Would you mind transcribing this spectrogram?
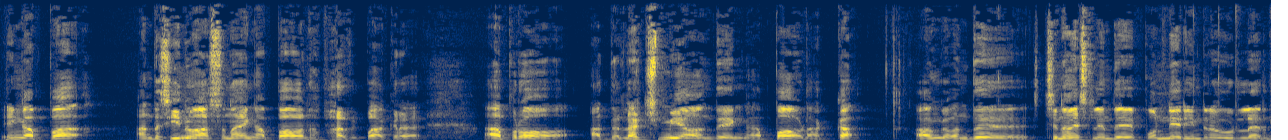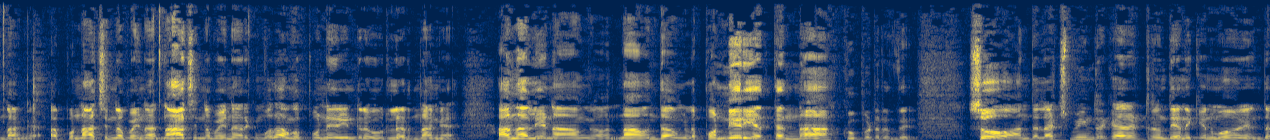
எங்கள் அப்பா அந்த சீனிவாசனா எங்கள் அப்பாவை நான் பார்த்து பார்க்குறேன் அப்புறம் அந்த லட்சுமியாக வந்து எங்கள் அப்பாவோட அக்கா. அவங்க வந்து சின்ன வயசுலேருந்தே பொன்னேரின்ற ஊரில் இருந்தாங்க. அப்போ நான் சின்ன பையனாக நான் சின்ன பையனாக இருக்கும்போது அவங்க பொன்னேரின்ற ஊரில் இருந்தாங்க. அதனாலேயே நான் அவங்க நான் வந்து அவங்கள பொன்னேரி அத்தன் தான் கூப்பிடுறது. ஸோ அந்த லட்சுமின்ற கேரக்டர் வந்து எனக்கு என்னமோ இந்த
